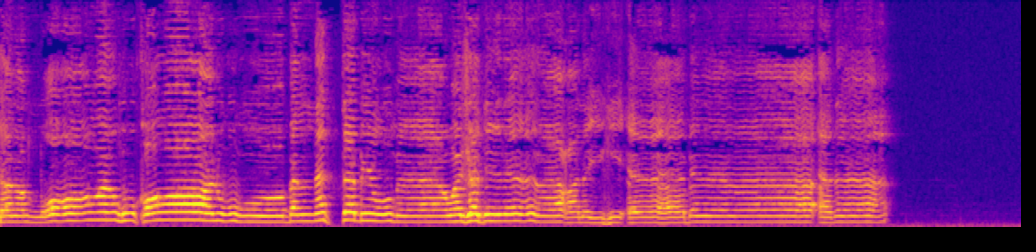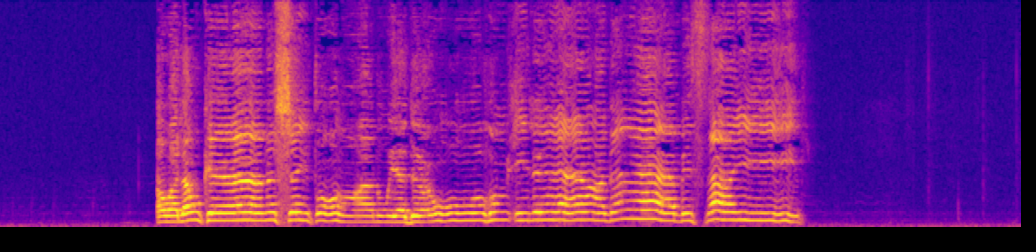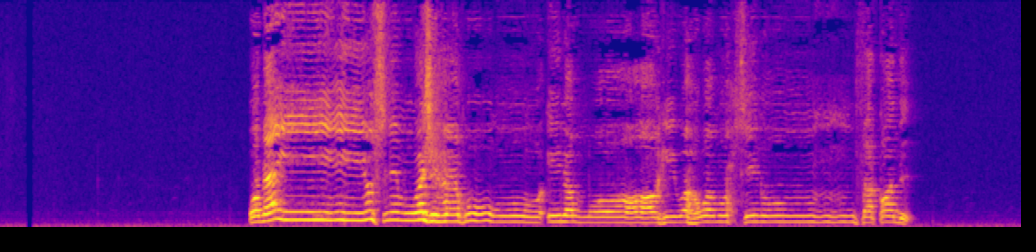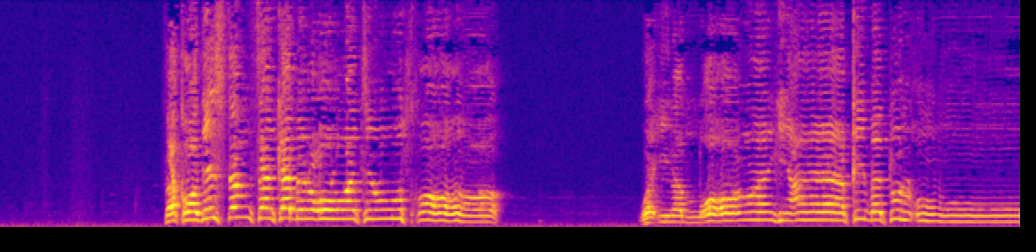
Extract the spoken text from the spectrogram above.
الله الله قالوا بل نتبع ما وجدنا عليه آباءنا. أولو كان الشيطان يدعوهم إلى عذاب السعير. ومن يسلم وجهه إلى الله وهو محسن فقد فقد استمسك بالعروة الوثقى وإلى الله عاقبة الأمور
